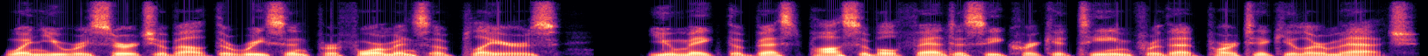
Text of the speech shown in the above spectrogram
When you research about the recent performance of players, you make the best possible fantasy cricket team for that particular match.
